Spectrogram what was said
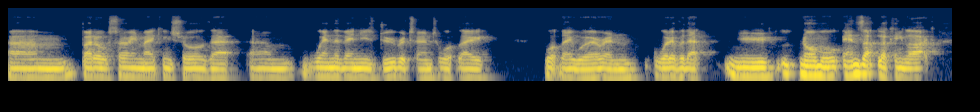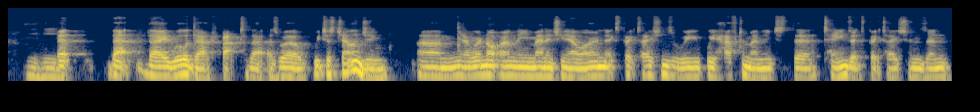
um, but also in making sure that um, when the venues do return to what they what they were and whatever that new normal ends up looking like, mm-hmm. that that they will adapt back to that as well, which is challenging um, you know, we're not only managing our own expectations, we, we have to manage the team's expectations and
